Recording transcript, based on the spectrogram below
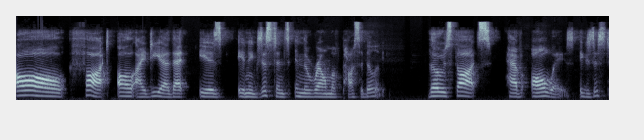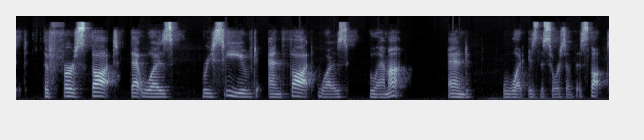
all thought, all idea that is in existence in the realm of possibility. Those thoughts have always existed. The first thought that was received and thought was, Who am I? And what is the source of this thought?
